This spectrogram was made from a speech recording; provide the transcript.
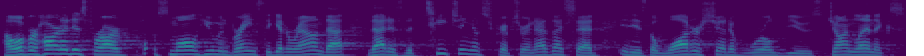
However hard it is for our small human brains to get around that, that is the teaching of Scripture. And as I said, it is the watershed of worldviews. John Lennox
